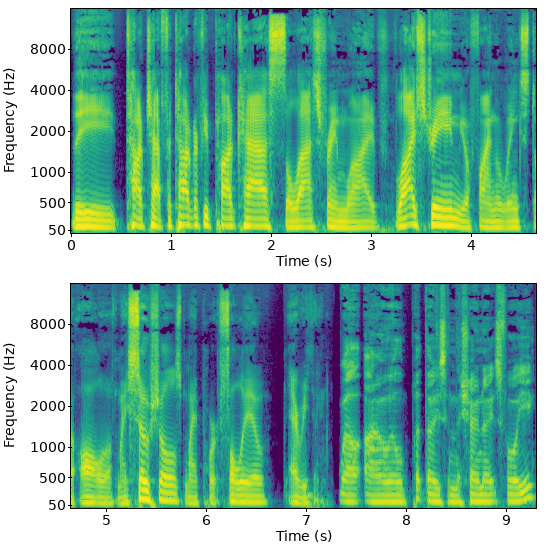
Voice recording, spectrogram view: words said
the Tog Chat Photography podcast, the Last Frame Live live stream. You'll find the links to all of my socials, my portfolio, everything. Well, I will put those in the show notes for you.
